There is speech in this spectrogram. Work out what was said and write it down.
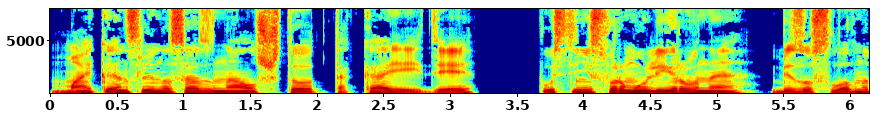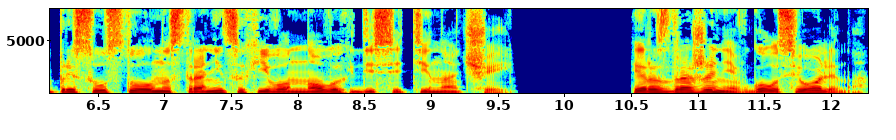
Майк Энслин осознал, что такая идея, пусть и не сформулированная, безусловно присутствовала на страницах его новых «Десяти ночей». И раздражение в голосе Олина,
